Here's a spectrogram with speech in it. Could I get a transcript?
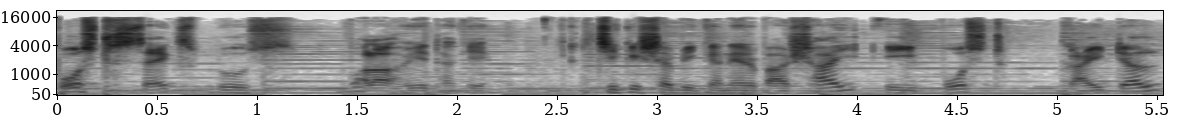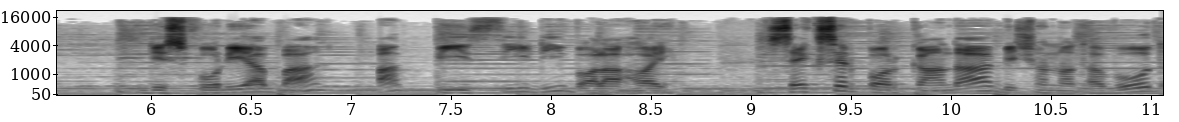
পোস্ট সেক্স ব্লুস বলা হয়ে থাকে। চিকিৎসা বিজ্ঞানের ভাষায় এই পোস্ট কাইটাল ডিসফোরিয়া বা পিসিডি বলা হয়। সেক্সের পর কাঁদা, বিষণ্ণতাবোধ,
